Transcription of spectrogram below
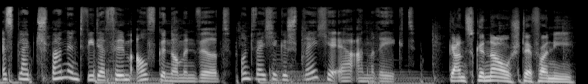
Es bleibt spannend, wie der Film aufgenommen wird und welche Gespräche er anregt. Ganz genau, Stefanie.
